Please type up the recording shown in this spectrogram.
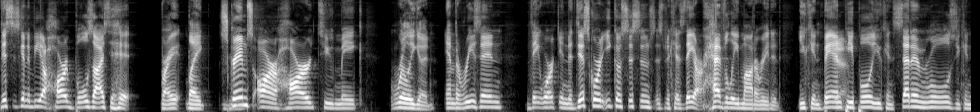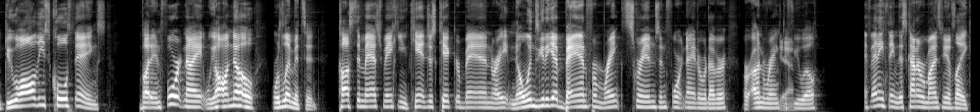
this is going to be a hard bullseye to hit, right? Like Mhm. scrims are hard to make really good. And the reason they work in the Discord ecosystems is because they are heavily moderated. You can ban Yeah. people, you can set in rules, you can do all these cool things. But in Fortnite, we all know we're limited. Custom matchmaking, you can't just kick or ban, right? No one's gonna get banned from ranked scrims in Fortnite or whatever, or unranked, Yeah. if you will. If anything, this kind of reminds me of like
